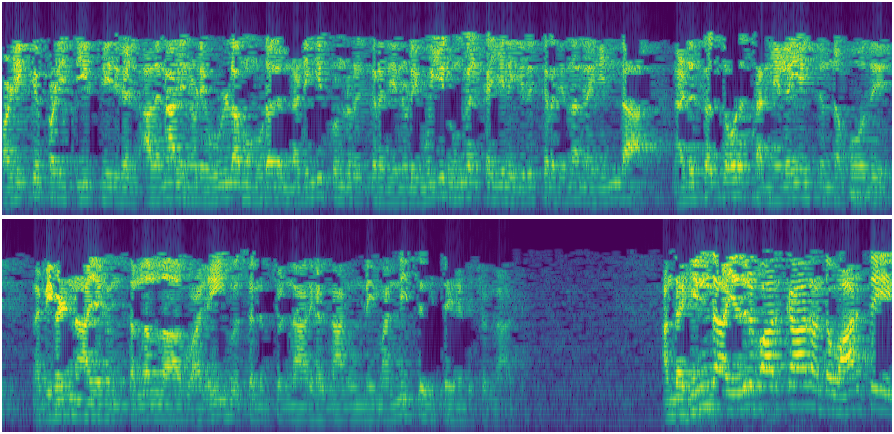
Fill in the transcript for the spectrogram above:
பழிக்கு பழி தீர்ப்பீர்கள் அதனால் என்னுடைய உள்ளமும் உடலும் நடுங்கிக் கொண்டிருக்கிறது. என்னுடைய உயிர் உங்கள் கையில் இருக்கிறது என்று அந்த ஹிந்தா நடுக்கத்தோடு தன் நிலையை சென்ற போது நபிகள் நாயகம் சல்லல்லாஹு அலைஹு செல்லும் சொன்னார்கள் நான் உன்னை மன்னித்து விட்டேன் என்று சொன்னார்கள். அந்த ஹிந்தா எதிர்பார்க்காத அந்த வார்த்தையை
